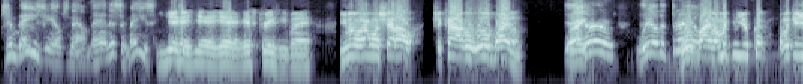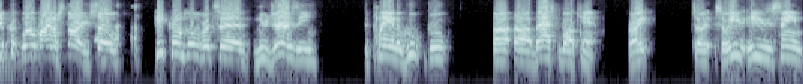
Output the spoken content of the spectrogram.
gymnasiums now, man. It's amazing. Yeah, yeah, yeah. It's crazy, man. You know, I want to shout out Chicago, Will Bynum. Yes, right? sir. Will the thrill. Will Bynum. I'm gonna give you a quick. I'm gonna give you a quick Will Bynum story. So he comes over to New Jersey to play in the hoop group uh, uh, basketball camp, right? So so he he's the same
